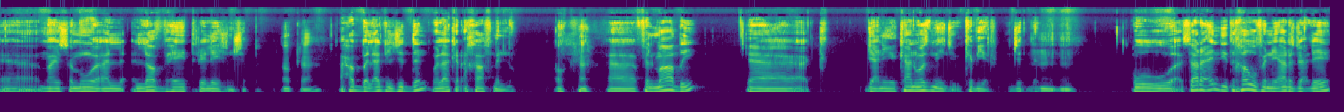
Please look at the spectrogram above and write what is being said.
آه، ما يسموه ال love hate relationship. okay أحب الأكل جدا ولكن أخاف منه. okay آه، في الماضي آه، يعني كان وزني كبير جدا م- م. وصار عندي تخوف إني أرجع ل ال-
